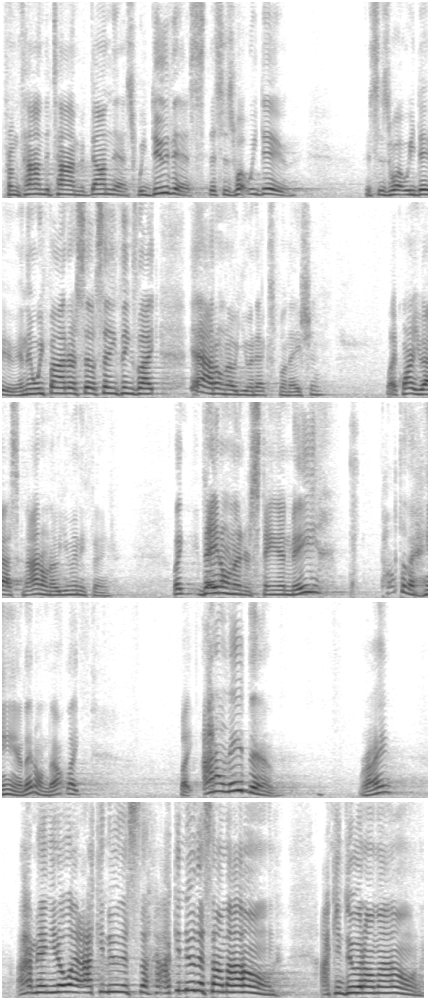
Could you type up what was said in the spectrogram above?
from time to time, have done this. We do this. This is what we do. This is what we do. And then we find ourselves saying things like, Yeah, I don't know you an explanation. Like, why are you asking? I don't know you anything. Like, they don't understand me. Talk to the hand. They don't know. Like, like I don't need them. Right? I mean, you know what? I can do this. I can do this on my own. I can do it on my own.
